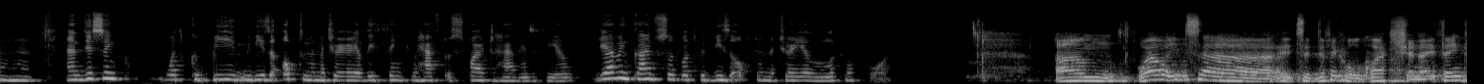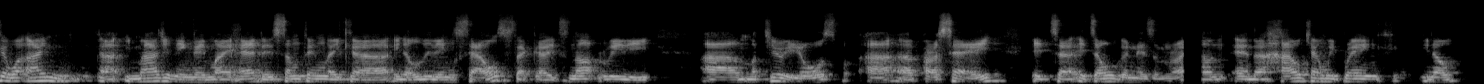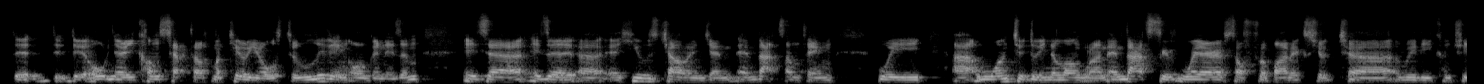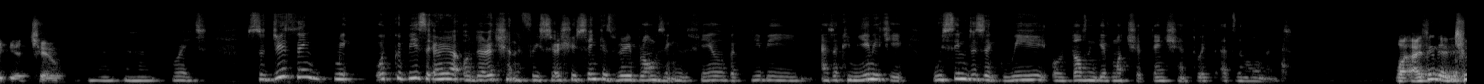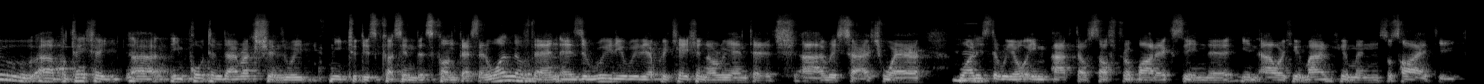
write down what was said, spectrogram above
Mm-hmm. And do you think what could be maybe the optimum material do you think we have to aspire to have in the field? Do you have any kind of thought what could be the optimum material looking for? Um, well, it's a, uh, it's a difficult question. I think what I'm uh, imagining in my head is something like uh, you know living cells. Like uh, it's not really materials uh, per se. It's it's organism, right? um, and uh, how can we bring, you know, the, the, the, ordinary concept of materials to living organism is a, is a, a, a huge challenge. And, and that's something we uh, want to do in the long run. And that's where soft robotics should uh, really contribute to. Mm-hmm. Great. So do you think what could be the area or direction of research you think is very promising in the field, but maybe as a community, we seem to disagree or doesn't give much attention to it at the moment? Well, I think there are two uh, potentially uh, important directions we need to discuss in this context. And one of them is really, really application oriented uh, research, where mm-hmm. what is the real impact of soft robotics in, the, in our human, human society?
